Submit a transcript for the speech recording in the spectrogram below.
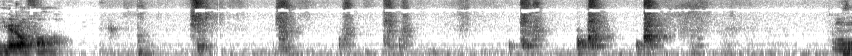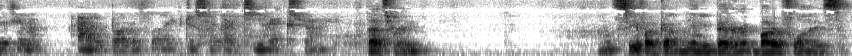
Beautiful. Maybe we can add a butterfly, just like our T-Rex drum. That's right. Let's see if I've gotten any better at butterflies.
